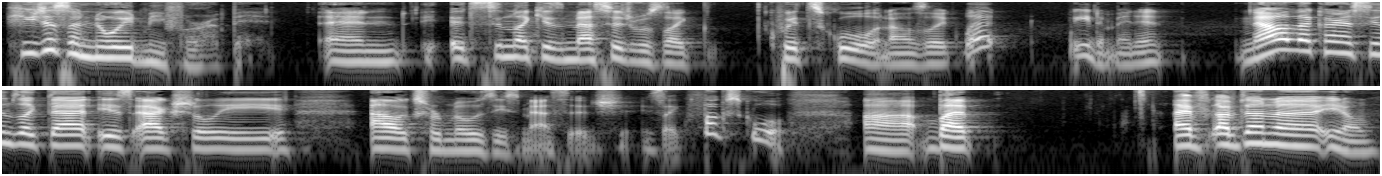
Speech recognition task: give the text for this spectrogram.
he just annoyed me for a bit, and it seemed like his message was like quit school, and I was like, what? Wait a minute. Now that kind of seems like that is actually Alex Hormozi's message. He's like, fuck school. Uh, but I've, I've done a, you know,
